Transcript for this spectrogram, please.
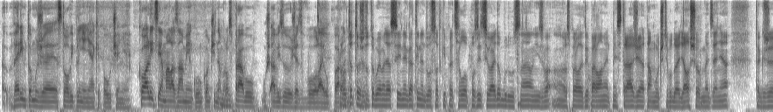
verím tomu, že z toho vyplyne nejaké poučenie. Koalícia mala zámienku ukončiť nám mm. rozpravu, už avizujú, že zvolajú parlament. No toto, že toto bude mať asi negatívne dôsledky pre celú opozíciu aj do budúcna. Oni zva- rozprávali tej parlamentnej stráži a tam určite budú aj ďalšie obmedzenia. Takže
